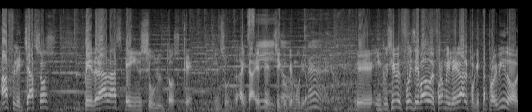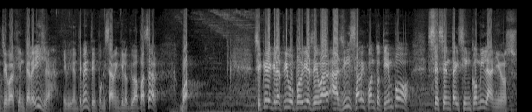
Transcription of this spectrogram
a flechazos, pedradas e insultos. ¿Qué? Insultos. Ahí está, este es el chico que murió. Claro. Eh, inclusive fue llevado de forma ilegal porque está prohibido llevar gente a la isla, evidentemente, porque saben que lo que va a pasar. Buah. Se cree que la tribu podría llevar allí, ¿sabe cuánto tiempo? 65 mil años.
